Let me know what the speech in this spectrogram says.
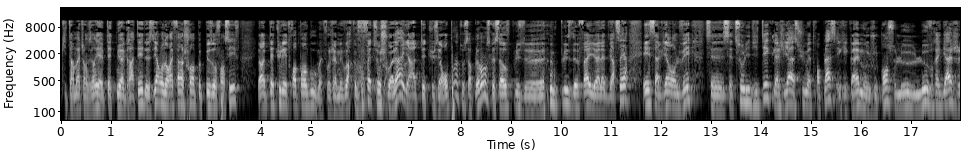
quitte un match en disant il y avait peut-être mieux à gratter, de se dire on aurait fait un choix un peu plus offensif. Il y aurait peut-être eu les trois points au bout, mais il faut jamais voir que vous faites ce choix-là. Il y aura peut-être eu zéro point tout simplement parce que ça offre plus de plus de failles à l'adversaire et ça vient enlever cette solidité que la GIA a su mettre en place et qui est quand même, je pense, le, vrai gage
